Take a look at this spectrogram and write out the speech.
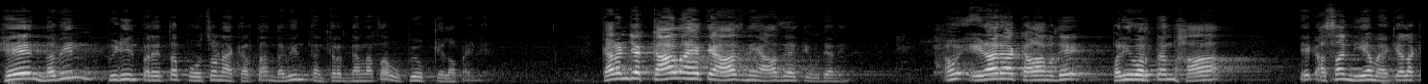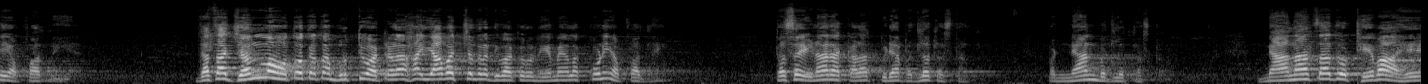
हे नवीन पिढींपर्यंत पोहोचवण्याकरता नवीन तंत्रज्ञानाचा उपयोग केला पाहिजे. कारण जे काल आहे ते आज नाही आज आहे ते उद्या नाही. त्यामुळे येणाऱ्या काळामध्ये परिवर्तन हा एक असा नियम आहे की याला काही अपवाद नाही आहे ज्याचा जन्म होतो त्याचा मृत्यू अटळा हा यावत चंद्र दिवाकरो नियम याला कोणी अपवाद नाही. तसं येणाऱ्या काळात पिढ्या बदलत असतात पण ज्ञान बदलत नसतं. ज्ञानाचा जो ठेवा आहे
